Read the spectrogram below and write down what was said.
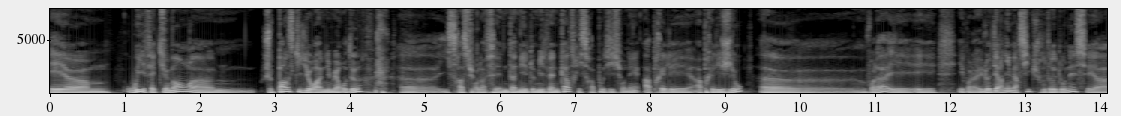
Et oui, effectivement, euh, je pense qu'il y aura un numéro 2. Euh, il sera sur la fin d'année 2024, il sera positionné après les, après les JO. Euh, voilà, et, voilà. Et le dernier merci que je voudrais donner, c'est à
